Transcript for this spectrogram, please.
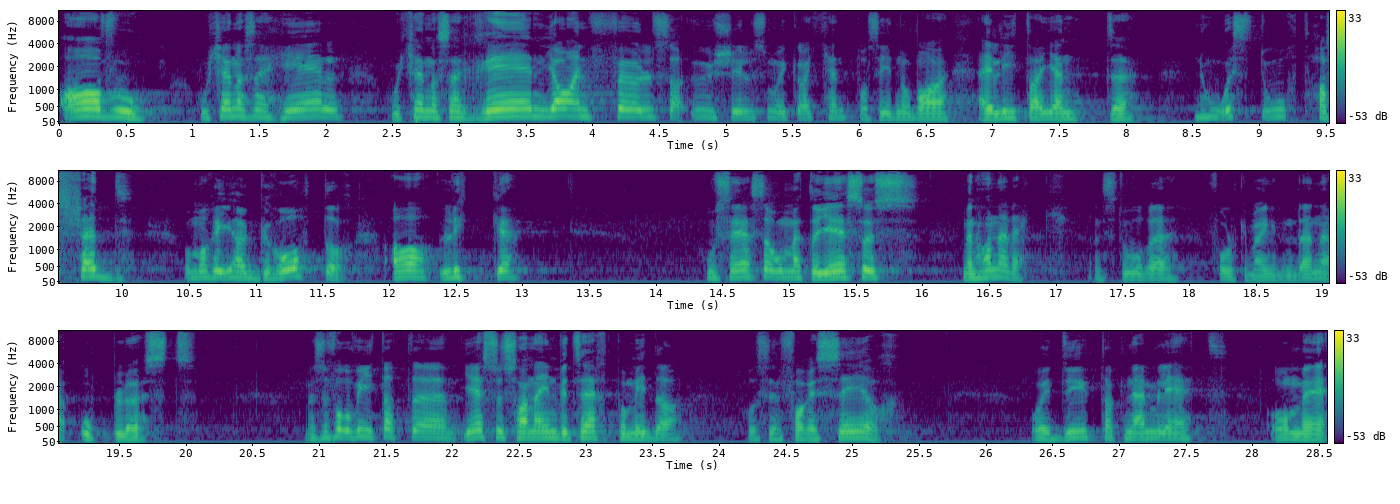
av henne. Hun kjenner seg hel, hun kjenner seg ren. Ja, en følelse av uskyld som hun ikke har kjent på siden hun var ei lita jente. Noe stort har skjedd, og Maria gråter av lykke. Hun ser seg om etter Jesus, men han er vekk. Den store folkemengden den er oppløst. Men så får hun vite at eh, Jesus han er invitert på middag hos en fariseer. Og i dyp takknemlighet og med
